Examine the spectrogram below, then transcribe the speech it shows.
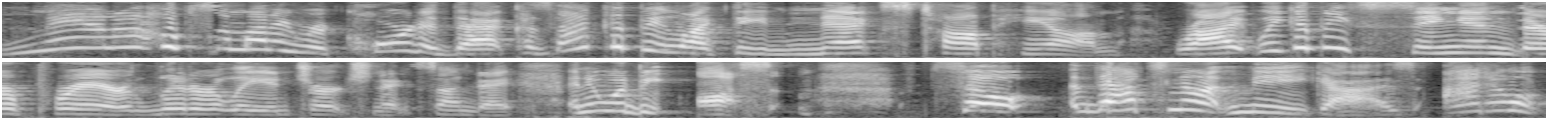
man, I hope somebody recorded that because that could be like the next top hymn, right? We could be singing their prayer literally in church next Sunday and it would be awesome. So that's not me, guys. I don't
